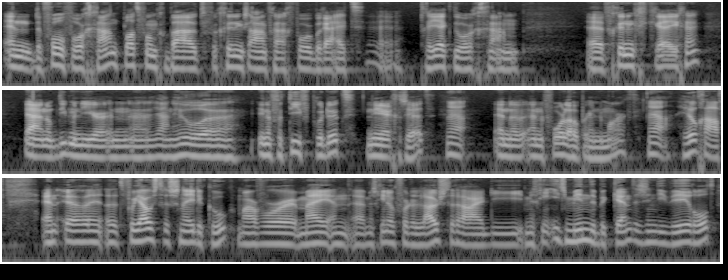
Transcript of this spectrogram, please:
En er vol voor gegaan. Platform gebouwd, vergunningsaanvraag voorbereid, traject doorgegaan, vergunning gekregen. Ja, en op die manier een, ja, een heel innovatief product neergezet. Ja en de, en de voorloper in de markt. Ja, heel gaaf. En uh, het, voor jou is het gesneden koek, maar voor mij en uh, misschien ook voor de luisteraar die misschien iets minder bekend is in die wereld.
